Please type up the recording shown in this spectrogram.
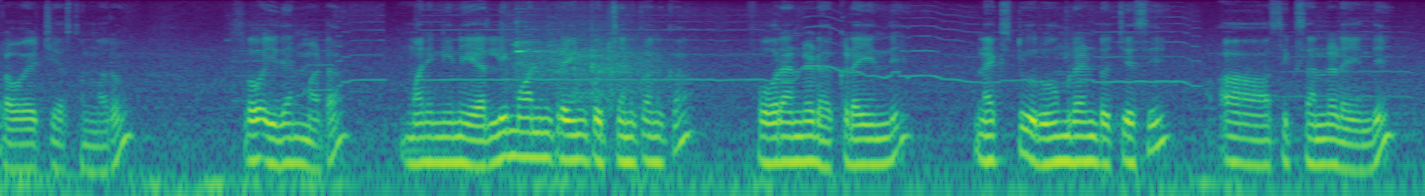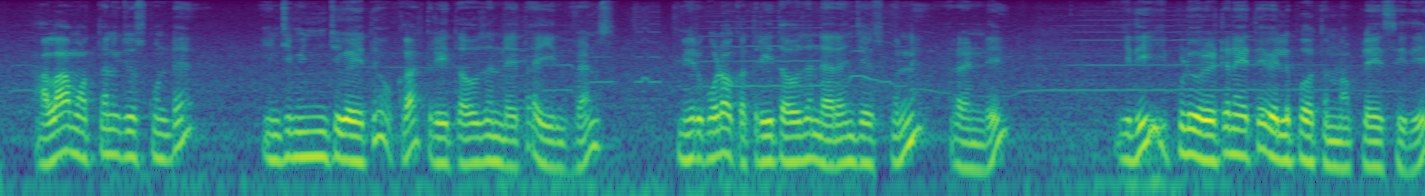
ప్రొవైడ్ చేస్తున్నారు. సో ఇదనమాట మరి నేను ఎర్లీ మార్నింగ్ ట్రైన్కి వచ్చాను కనుక ఫోర్ హండ్రెడ్ అక్కడ అయింది. నెక్స్ట్ రూమ్ రెంట్ వచ్చేసి సిక్స్ హండ్రెడ్ అయింది. అలా మొత్తానికి చూసుకుంటే ఇంచుమించుగా అయితే ఒక త్రీ థౌజండ్ అయితే అయ్యింది ఫ్రెండ్స్. మీరు కూడా ఒక త్రీ థౌజండ్ అరేంజ్ చేసుకుని రండి. ఇది ఇప్పుడు రిటర్న్ అయితే వెళ్ళిపోతున్న ప్లేస్ ఇది.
